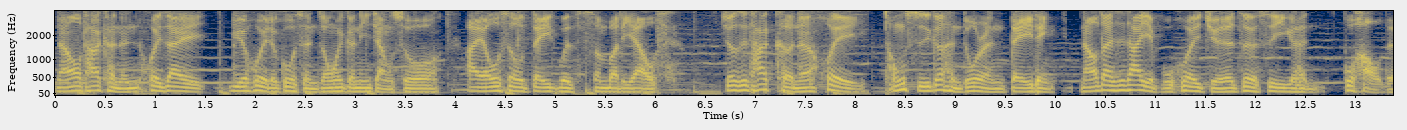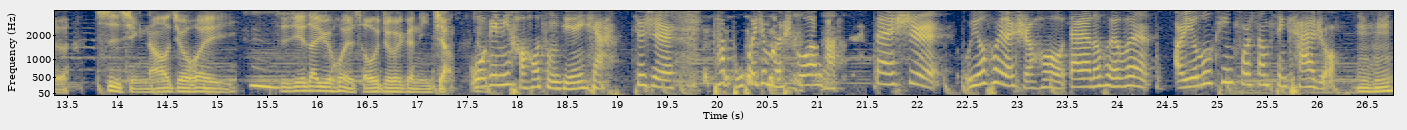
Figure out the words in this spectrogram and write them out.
然后她可能会在约会的过程中会跟你讲说，I also date with somebody else。就是他可能会同时跟很多人 dating，然后但是他也不会觉得这是一个很不好的事情，然后就会直接在约会的时候就会跟你讲。我给你好好总结一下，就是他不会这么说了，但是约会的时候大家都会问，Are you looking for something casual？嗯哼，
